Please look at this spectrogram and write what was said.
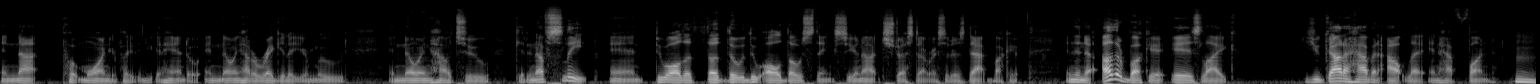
and not put more on your plate than you can handle, and knowing how to regulate your mood." and knowing how to get enough sleep and do all the, th- do all those things so you're not stressed out right so there's that bucket and then the other bucket is like you got to have an outlet and have fun Hmm.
